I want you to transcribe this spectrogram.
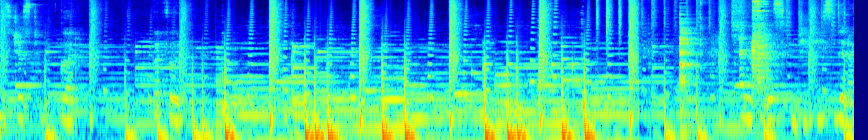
is just good. Good food. Dinner.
